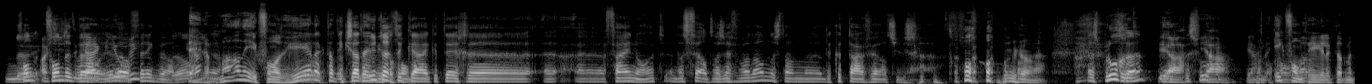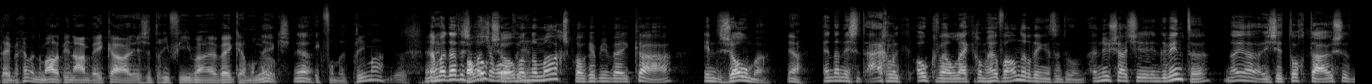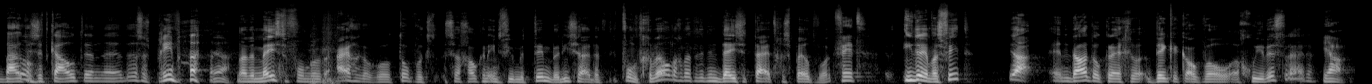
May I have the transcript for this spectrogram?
Nee. vond, Als vond je ik wel, kijken, jawel, vind ik wel. Wel? Ja. Helemaal niet. Ik vond het heerlijk dat Ik zat even Utrecht te kijken tegen eh, eh, Feyenoord. En dat veld was even wat anders dan eh, de Qatarveldjes. Ja. Dat is ploegen, hè? Ja, dat is ploegen. ja, ja, Ja, maar ik vond het heerlijk dat het meteen begint. Want normaal heb je na een WK is het drie, vier weken helemaal niks. Ja. Ik vond het prima. Nou, maar dat is Balletje ook zo, want normaal gesproken heb je een WK in de zomer. Ja. En dan is het eigenlijk ook wel lekker om heel veel andere dingen te doen. En nu zat je in de winter. Nou ja, je zit toch thuis, buiten is het koud en eh, dat is prima. Ja. nou, de meesten vonden het eigenlijk ook wel top. Ik zag ook een interview met Timber. Die zei dat ik vond het geweldig dat het in deze tijd gespeeld wordt. Fit? Iedereen was fit. Ja, en daardoor kregen we denk ik ook wel eh, goede wedstrijden. Ja.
